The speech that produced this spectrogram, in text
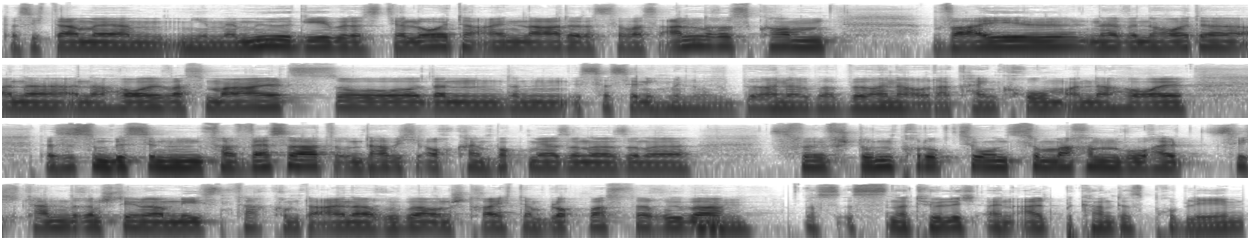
dass ich da mehr, mir mehr Mühe gebe, dass ich da Leute einlade, dass da was anderes kommt weil, ne, wenn du heute an einer, an einer Hall was malst, so, dann, dann ist das ja nicht mehr nur Burner über Burner oder kein Chrom an der Hall. Das ist so ein bisschen verwässert und da habe ich auch keinen Bock mehr, so eine, so eine Zwölf-Stunden-Produktion zu machen, wo halt zig Kannen drin stehen und am nächsten Tag kommt da einer rüber und streicht dann Blockbuster rüber. Mhm. Das ist natürlich ein altbekanntes Problem.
